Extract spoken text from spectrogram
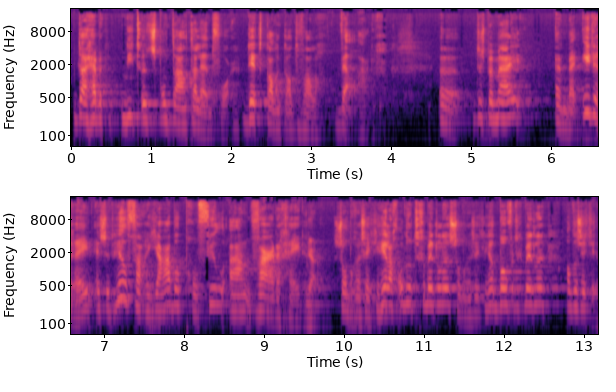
daar heb ik niet een spontaan talent voor. Dit kan ik dan toevallig wel aardig. Eh, dus bij mij en bij iedereen is een heel variabel profiel aan vaardigheden. Ja. Sommige zet je heel erg onder het gemiddelde, sommige zet je heel boven het gemiddelde, andere zet je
